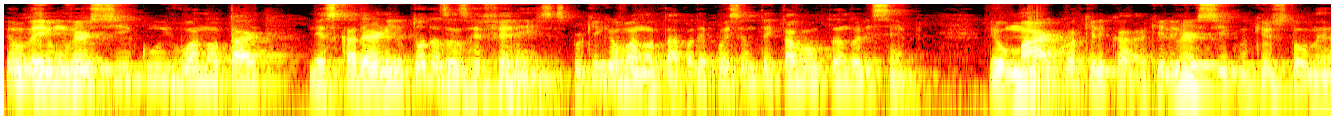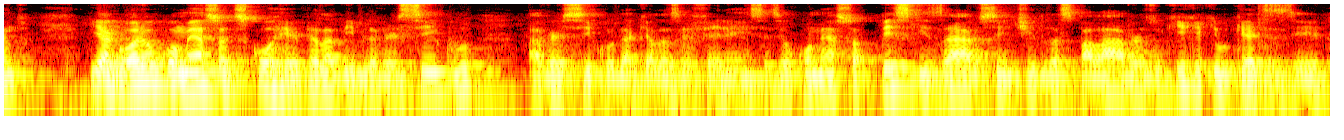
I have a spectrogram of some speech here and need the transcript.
Eu leio um versículo e vou anotar nesse caderninho todas as referências. Por que, que eu vou anotar? Para depois você não ter que estar voltando ali sempre. Eu marco aquele, aquele versículo que eu estou lendo. E agora eu começo a discorrer pela Bíblia, versículo a versículo daquelas referências. Eu começo a pesquisar o sentido das palavras, o que, que aquilo quer dizer.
